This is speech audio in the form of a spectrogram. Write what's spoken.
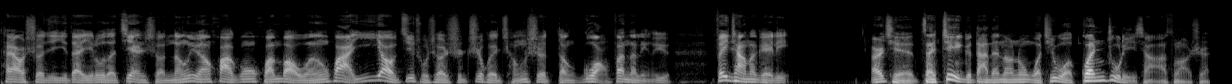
他要涉及“一带一路”的建设，能源、化工、环保、文化、医药基础设施、智慧城市等广泛的领域，非常的给力。而且在这个大单当中，我其实我关注了一下啊，宋老师，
